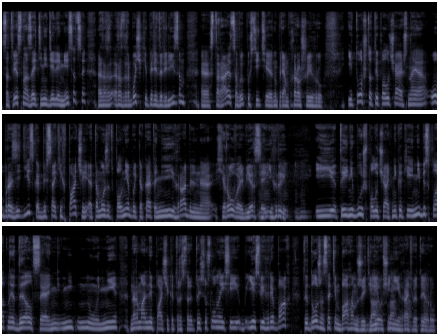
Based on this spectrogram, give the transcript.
Соответственно, за эти недели и месяцы разработчики перед релизом э, стараются выпустить, э, ну, прям хорошую игру. И то, что ты получаешь на образе диска без всяких патчей, это может вполне быть какая-то неиграбельная, херовая версия mm-hmm, игры. Mm-hmm. И ты не не будешь получать никакие ни бесплатные DLC, ни, ни, ну, ни нормальные патчи, которые... То есть, условно, если есть в игре баг, ты должен с этим багом жить да, или вообще да, не играть да, в эту да. игру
